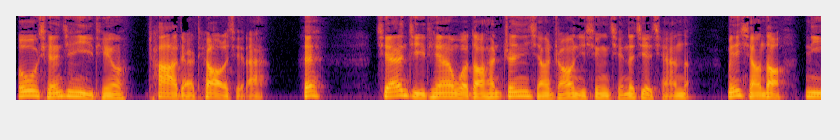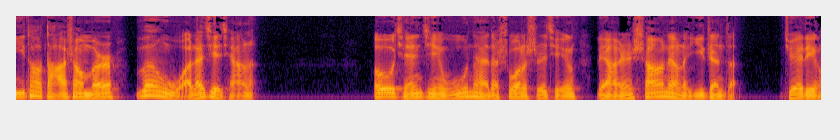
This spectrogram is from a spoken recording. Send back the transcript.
欧前进一听，差点跳了起来。嘿，前几天我倒还真想找你姓秦的借钱呢，没想到你倒打上门问我来借钱了。欧前进无奈的说了实情，两人商量了一阵子。决定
